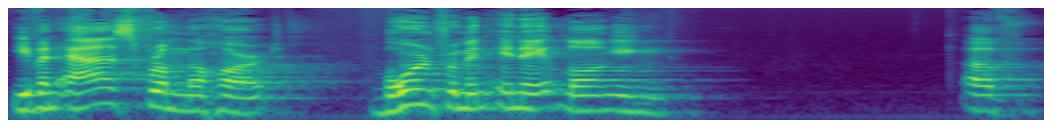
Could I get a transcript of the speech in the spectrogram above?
even as from the heart, born from an innate longing of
